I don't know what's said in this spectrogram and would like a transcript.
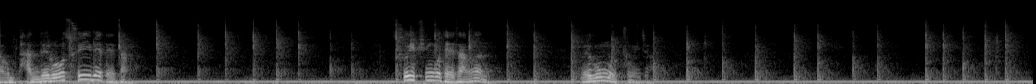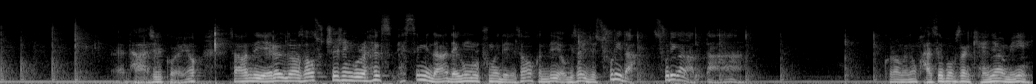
자, 그럼 반대로 수입의 대상. 수입 신고 대상은 외국 물품이죠. 네, 다 아실 거예요. 자, 근데 예를 들어서 수출 신고를 했, 습니다 내국 물품에 대해서. 근데 여기서 이제 수리다. 수리가 났다. 그러면 관세법상 개념이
